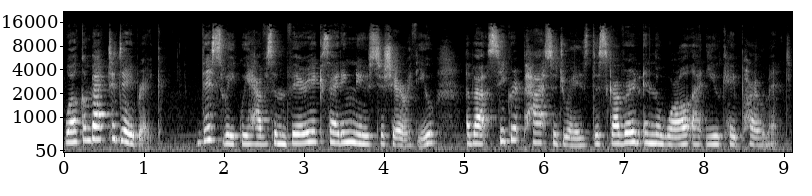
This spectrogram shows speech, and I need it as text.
Welcome back to Daybreak. This week we have some very exciting news to share with you about secret passageways discovered in the wall at UK Parliament.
